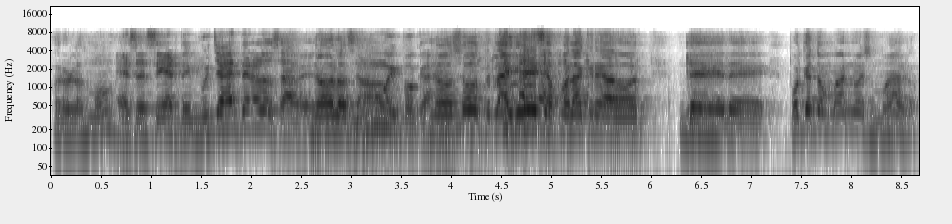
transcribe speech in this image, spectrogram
fueron los monjes. Eso es cierto, y mucha gente no lo sabe. No lo sabe. Muy poca gente. Nosotros, la iglesia fue la creador de, de. Porque tomar no es malo,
